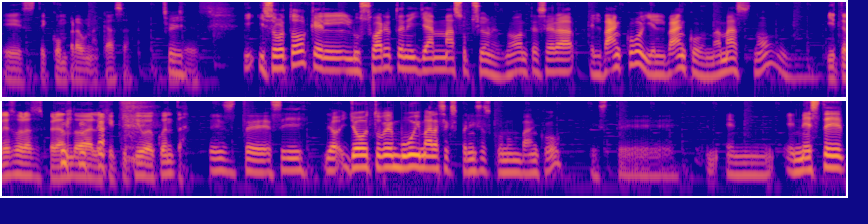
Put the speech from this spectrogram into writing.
este, comprar una casa. Sí. y, sobre todo que el usuario tiene ya más opciones, ¿no? Antes era el banco y el banco, nada más, ¿no? Y, tres horas esperando al ejecutivo de cuenta. Este, sí. Yo, yo tuve muy malas experiencias con un banco. Este, en, este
